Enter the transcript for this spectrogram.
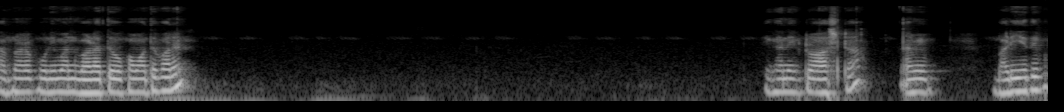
আপনারা পরিমাণ বাড়াতেও কমাতে পারেন। এখানে একটু আঁশটা আমি বাড়িয়ে দেব।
